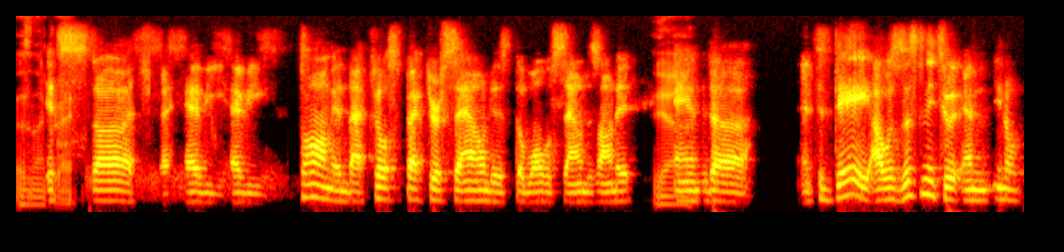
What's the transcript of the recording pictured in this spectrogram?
Isn't that it's great? such a heavy, heavy song, and that Phil Spector sound is the wall of sound is on it. Yeah. And uh, and today I was listening to it, and you know,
